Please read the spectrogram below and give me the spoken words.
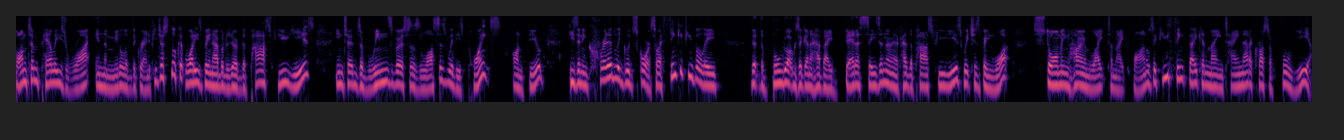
Bontempelli's right in the middle of the ground. If you just look at what he's been able to do over the past few years in terms of wins versus losses with his points on field, he's an incredibly good scorer. So I think if you believe that the Bulldogs are going to have a better season than they've had the past few years, which has been what? Storming home late to make finals. If you think they can maintain that across a full year,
